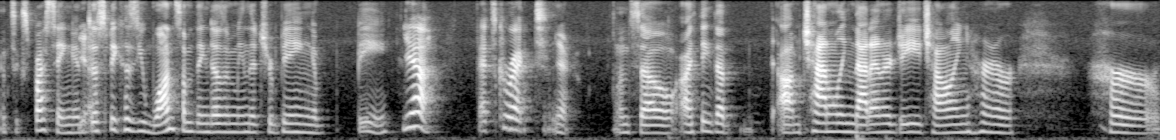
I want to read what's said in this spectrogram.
It's expressing. And Yeah. just because you want something doesn't mean that you're being a bee. Yeah, that's correct. Yeah. And so I think that um, channeling that energy, channeling her, her,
